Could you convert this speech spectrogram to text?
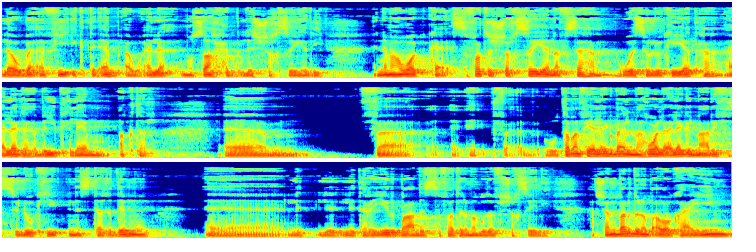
لو بقى في اكتئاب أو قلق مصاحب للشخصية دي. إنما هو كصفات الشخصية نفسها وسلوكياتها علاجها بالكلام أكتر. ف... ف... وطبعا في علاج بقى ما هو العلاج المعرفي السلوكي بنستخدمه آه، لتغيير بعض الصفات اللي موجودة في الشخصية دي. عشان برضو نبقى واقعيين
